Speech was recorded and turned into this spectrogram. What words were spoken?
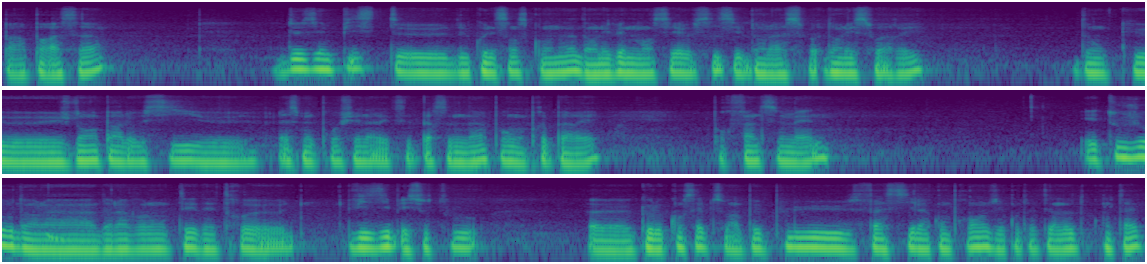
par rapport à ça. Deuxième piste euh, de connaissances qu'on a dans l'événementiel aussi, c'est dans, les soirées. Donc euh, je dois en parler aussi la semaine prochaine avec cette personne-là pour me préparer pour fin de semaine. Et toujours dans la volonté d'être visible et surtout euh, que le concept soit un peu plus facile à comprendre, j'ai contacté un autre contact.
